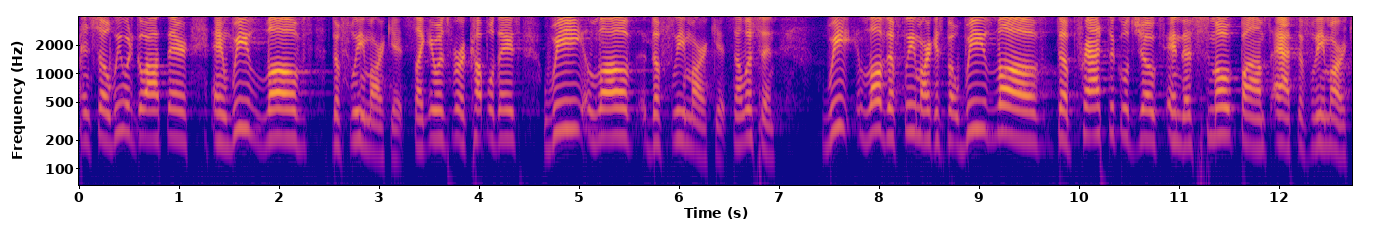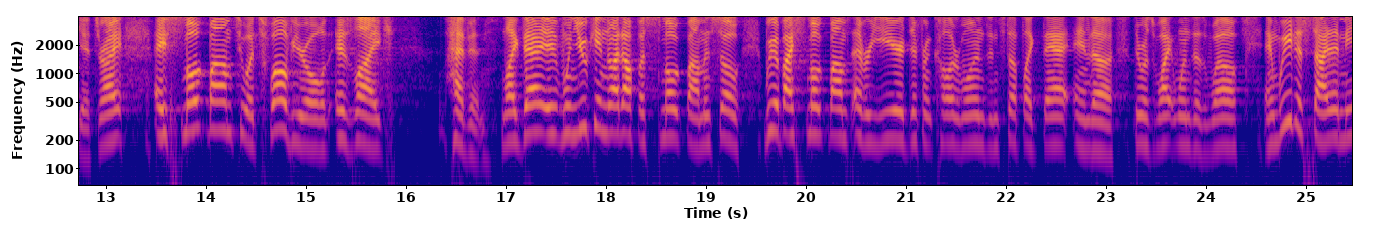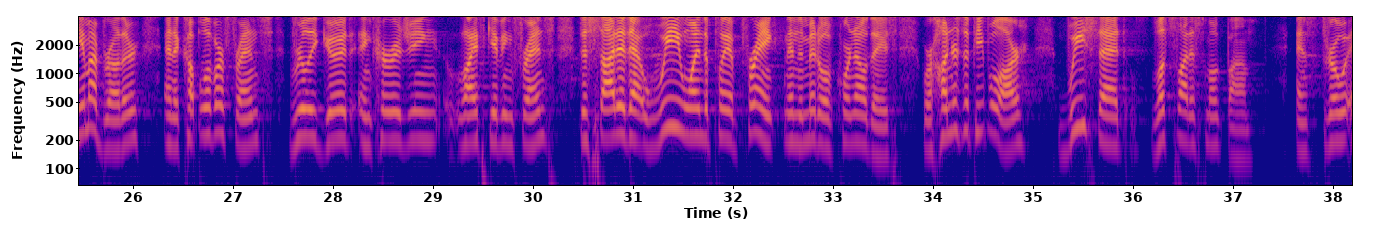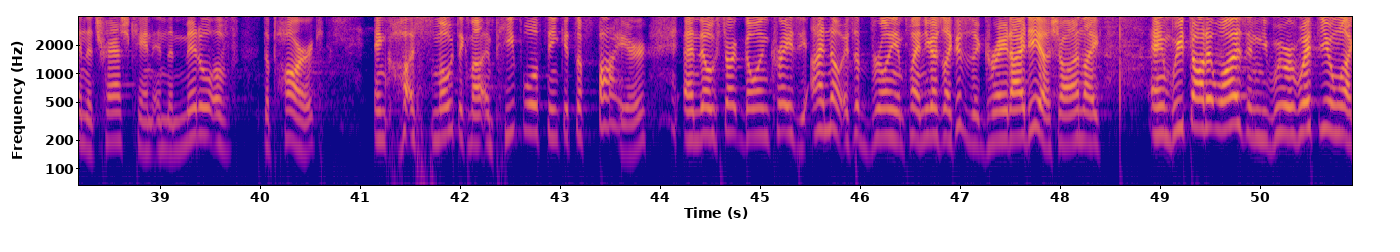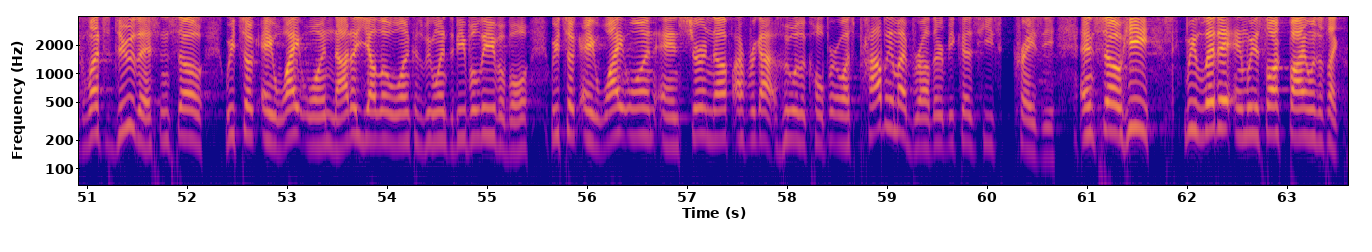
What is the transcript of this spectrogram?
and so we would go out there and we loved the flea markets. Like it was for a couple days. We loved the flea markets. Now listen, we love the flea markets, but we love the practical jokes and the smoke bombs at the flea markets, right? A smoke bomb to a 12 year old is like, heaven. Like that, when you can light off a smoke bomb. And so we would buy smoke bombs every year, different colored ones and stuff like that. And uh, there was white ones as well. And we decided, me and my brother and a couple of our friends, really good, encouraging, life-giving friends, decided that we wanted to play a prank in the middle of Cornell Days, where hundreds of people are. We said, let's light a smoke bomb and throw it in the trash can in the middle of the park and cause smoke to come out, and people think it's a fire, and they'll start going crazy. I know it's a brilliant plan. You guys are like, "This is a great idea, Sean." Like, and we thought it was, and we were with you, and we're like, "Let's do this." And so we took a white one, not a yellow one, because we wanted to be believable. We took a white one, and sure enough, I forgot who the culprit was. Probably my brother, because he's crazy. And so he, we lit it, and we just walked by and was just like,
